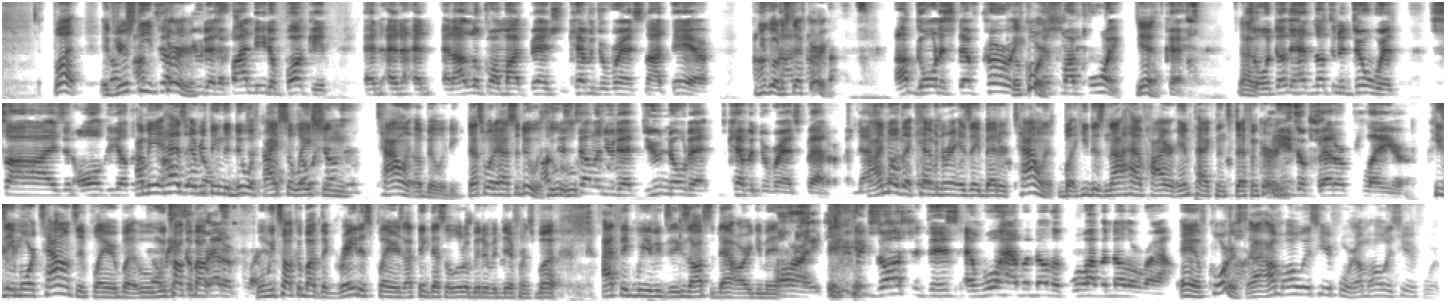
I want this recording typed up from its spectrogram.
But if No, you're I'm Steve telling Kerr, you that if I need a bucket and and and, and I look on my bench and Kevin Durant's not there, you I'm go to not- Steph Curry. I'm going to Steph Curry. Of course. that's my point. Yeah, Okay, Uh, so it doesn't have nothing to do with size and all the other. I mean, it has everything to do with No, no, isolation, talent ability. That's what it has to do with. I'm Who, just who- telling you that you know that Kevin Durant's better. I know that Kevin Durant is a better talent, but he does not have higher impact than Stephen Curry. He's a better player. He's a more talented player, but when No, we talk about when we talk about the greatest players, I think that's a little bit of a difference. But I think we've ex- exhausted that argument. All right, we've exhausted this, and we'll have another. We'll have another round. Hey, of course, I- I'm always here for it. I'm always here for it.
